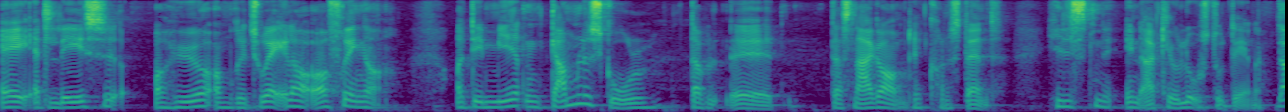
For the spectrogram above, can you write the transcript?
af at læse og høre om ritualer og offringer, og det er mere den gamle skole, der, øh, der snakker om det konstant. Hilsen en arkeologstuderende. Nå,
